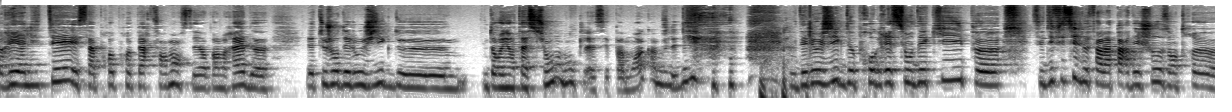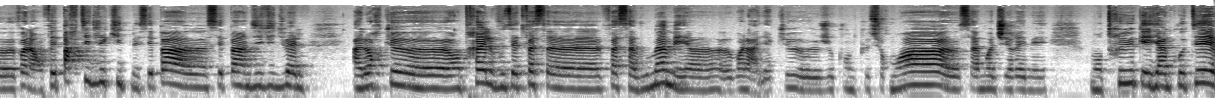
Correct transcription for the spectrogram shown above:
réalité et sa propre performance. C'est-à-dire dans le raid, il y a toujours des logiques de d'orientation. Donc là, c'est pas moi, comme je l'ai dit, ou des logiques de progression d'équipe. C'est difficile de faire la part des choses entre. Voilà, on fait partie de l'équipe, mais c'est pas c'est pas individuel alors que euh, entre elles vous êtes face à, face à vous-même et euh, voilà il y a que euh, je compte que sur moi c'est à moi de gérer mes mon truc. Et il y a un côté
